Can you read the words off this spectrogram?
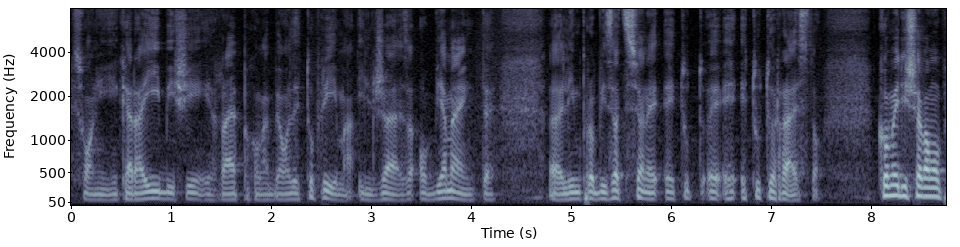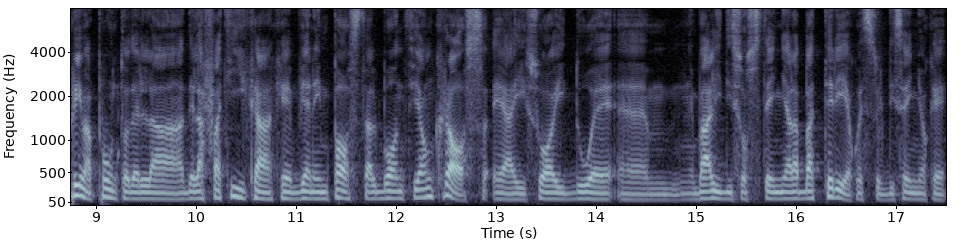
suoni caraibici, il rap come abbiamo detto prima, il jazz ovviamente, eh, l'improvvisazione e tutto, e, e tutto il resto. Come dicevamo prima, appunto, della, della, fatica che viene imposta al buon Theon Cross e ai suoi due ehm, validi sostegni alla batteria, questo è il disegno che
